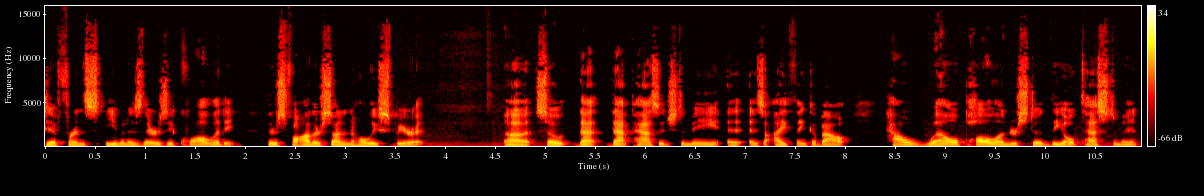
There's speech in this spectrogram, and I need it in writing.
difference even as there's equality. There's Father, Son, and Holy Spirit. Uh, so that that passage to me, as I think about how well Paul understood the Old Testament,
